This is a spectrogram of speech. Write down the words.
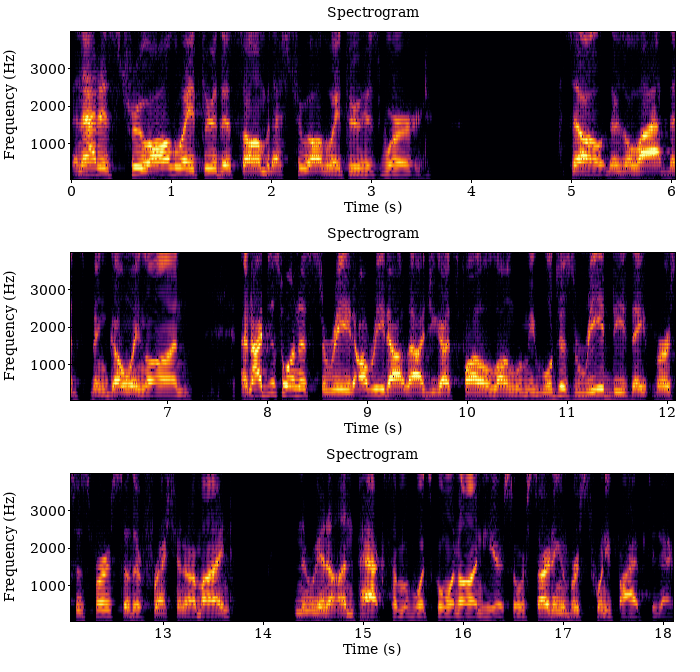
And that is true all the way through this psalm, but that's true all the way through his word. So there's a lot that's been going on. And I just want us to read, I'll read out loud. You guys follow along with me. We'll just read these eight verses first so they're fresh in our mind. And then we're going to unpack some of what's going on here. So we're starting in verse 25 today. It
